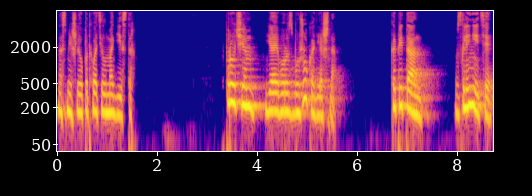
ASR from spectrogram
насмешливо подхватил магистр. Впрочем, я его разбужу, конечно. Капитан, взгляните,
